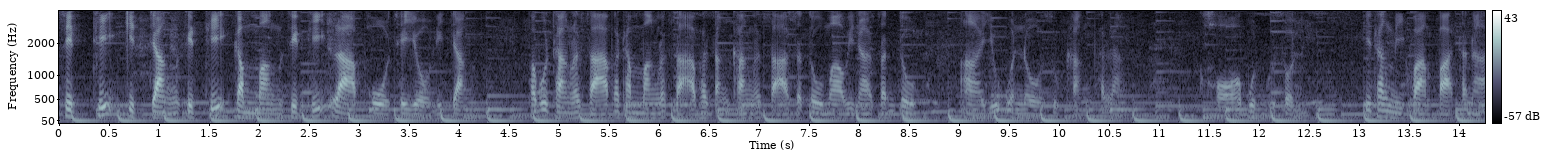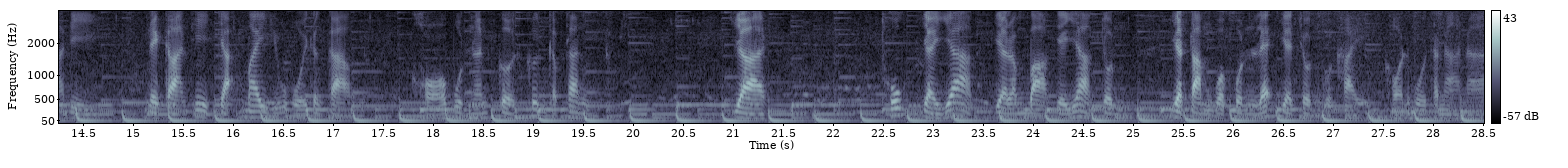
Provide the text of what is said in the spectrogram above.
สิทธิกิจจัง สิทธิกัมมัง สิทธิลาโพชโยนิจัง พระพุทธังรักษาพระธรรมังรักษาพระสังฆังรักษาสตูมาวินาสันตุอายุวโนสุขังพลัง ขอบุญกุศล ที่ทั้งมีความปรารถนาดี ในการที่จะไม่หิวโหยดังกล่าว ขอบุญนั้นเกิดขึ้นกับท่าน อย่า ทุกข์อย่ายาก อย่าลำบากอย่ายากจน อย่าต่ำกว่าคนและอย่าจนกว่าใคร ขออนุโมทนานะ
